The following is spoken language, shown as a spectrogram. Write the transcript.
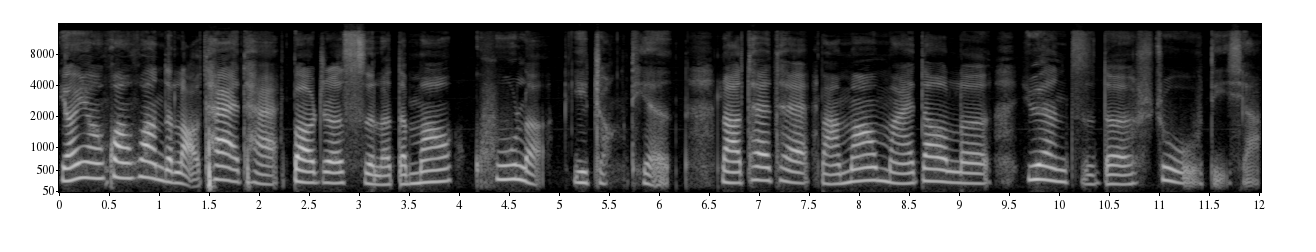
摇摇晃晃的老太太抱着死了的猫哭了。一整天，老太太把猫埋到了院子的树底下。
